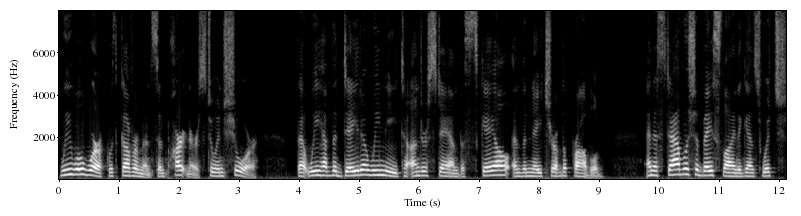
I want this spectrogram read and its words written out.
we will work with governments and partners to ensure that we have the data we need to understand the scale and the nature of the problem and establish a baseline against which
